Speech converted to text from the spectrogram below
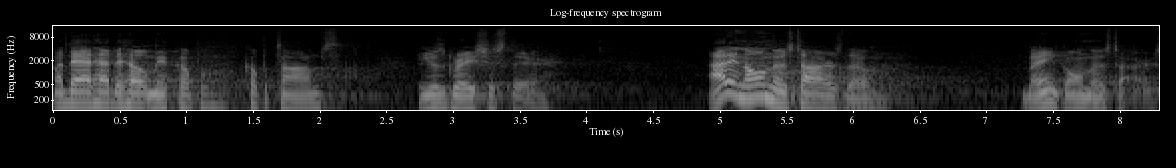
My dad had to help me a couple couple times. He was gracious there. I didn't own those tires though. Bank owned those tires.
